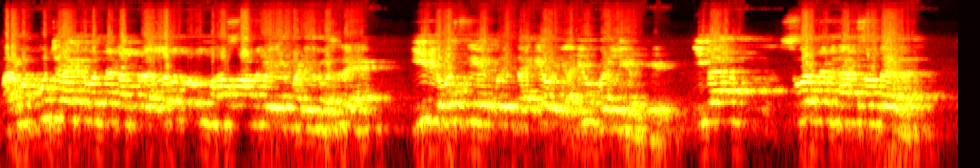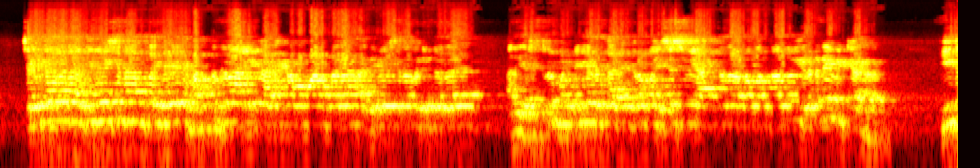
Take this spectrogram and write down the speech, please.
ಪರಮ ಪೂಜ್ಯರಾಗಿರುವಂತಹ ಡಾಕ್ಟರ್ ಅಲ್ಲವಪ್ರಭು ಮಹಾಸ್ವಾಮಿಗಳು ಏನ್ ಮಾಡಿದ್ರು ಅಂದ್ರೆ, ಈ ವ್ಯವಸ್ಥೆಯ ಕುರಿತಾಗಿ ಅವರಿಗೆ ಅರಿವು ಬರಲಿ ಅಂತ ಹೇಳಿ. ಈಗ ಸುವರ್ಣ ವಿಧಾನಸೌಧ ಚಳಿಗಾಲದ ಅಧಿವೇಶನ ಅಂತ ಹೇಳಿ ಹತ್ತು ದಿನ ಅಲ್ಲಿ ಕಾರ್ಯಕ್ರಮ ಮಾಡ್ತಾರೆ. ಅಧಿವೇಶನ ನಡೀತದೆ ಅದು ಎಷ್ಟರ ಮಟ್ಟಿಗೆ ಕಾರ್ಯಕ್ರಮ ಯಶಸ್ವಿ ಆಗ್ತದೆ ಅನ್ನುವಂಥದ್ದು ಎರಡನೇ ವಿಚಾರ. ಈಗ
